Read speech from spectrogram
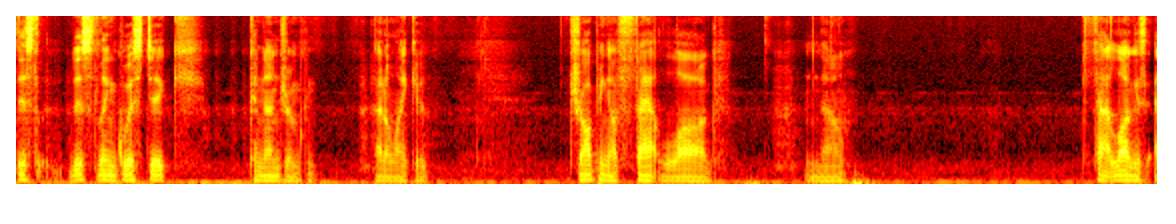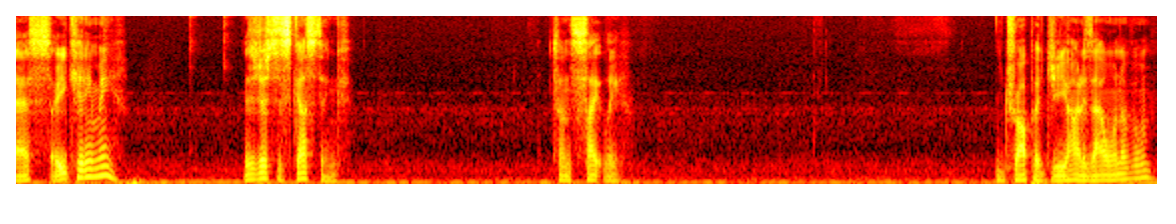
this this linguistic conundrum I don't like it. Dropping a fat log. No. Fat log is S? Are you kidding me? This is just disgusting. It's unsightly. Drop a jihad, is that one of them?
